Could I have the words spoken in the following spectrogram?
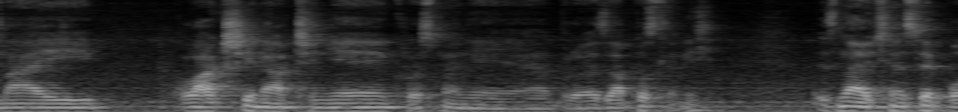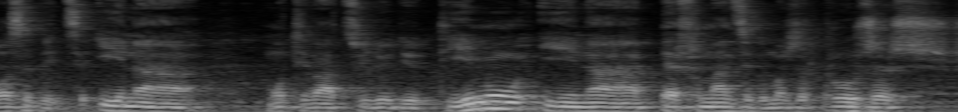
najlakši način je kroz smanjenje broja zaposlenih, znajući na sve posledice i na motivaciju ljudi u timu i na performanse koje možda pružaš,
